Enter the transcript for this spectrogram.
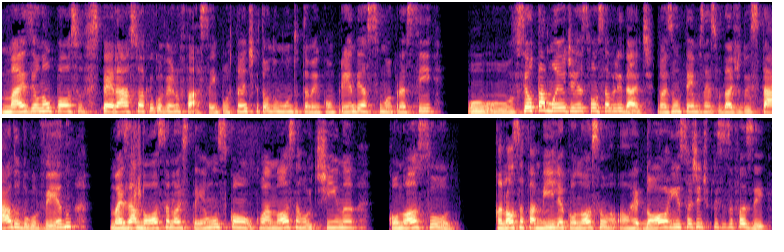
mas eu não posso esperar só que o governo faça. É importante que todo mundo também compreenda e assuma para si o, o, seu tamanho de responsabilidade. Nós não temos a responsabilidade do Estado, do governo, mas a nossa nós temos com, com a nossa rotina, com, nosso, com a nossa família, com o nosso ao redor, isso a gente precisa fazer.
